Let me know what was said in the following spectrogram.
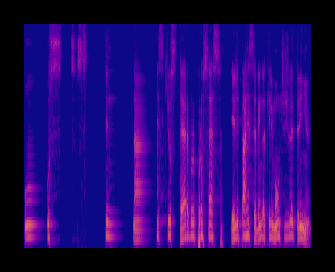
os sinais que o cérebro processa. Ele está recebendo aquele monte de letrinha,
